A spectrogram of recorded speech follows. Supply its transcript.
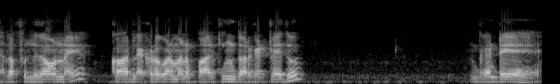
చాలా ఫుల్గా ఉన్నాయి. కార్లు ఎక్కడ కూడా మన పార్కింగ్ దొరకట్లేదు. ఎందుకంటే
